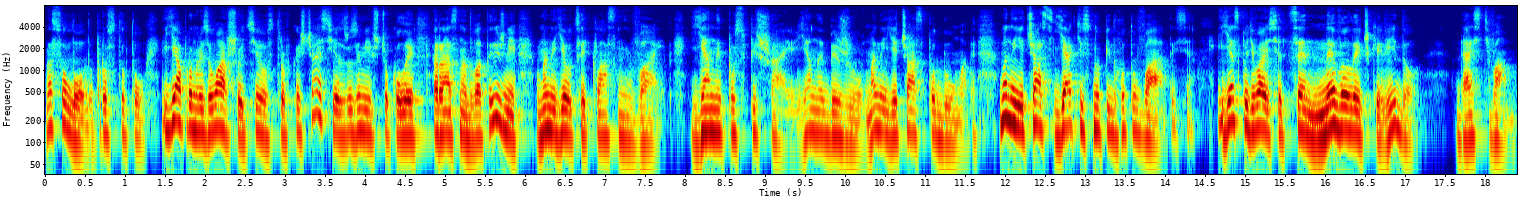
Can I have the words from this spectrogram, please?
насолоду, простоту. І я, проаналізувавши ці островки щастя, я зрозумів, що коли раз на два тижні в мене є оцей класний вайб. Я не поспішаю, я не біжу, в мене є час подумати, в мене є час якісно підготуватися. І я сподіваюся, це невеличке відео дасть вам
